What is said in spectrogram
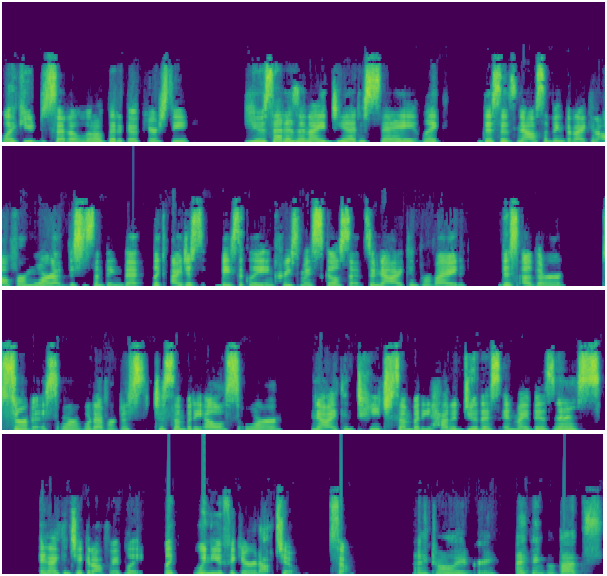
like you said a little bit ago, Kirsti, use that as an idea to say, like, this is now something that I can offer more of. This is something that, like, I just basically increase my skill set. So now I can provide this other service or whatever to, to somebody else. Or now I can teach somebody how to do this in my business and I can take it off my plate. Like when you figure it out too. So I totally agree. I think that that's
